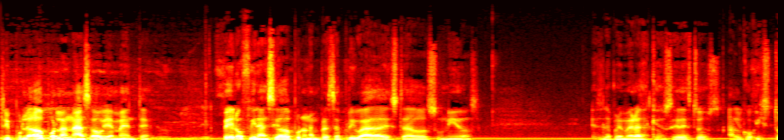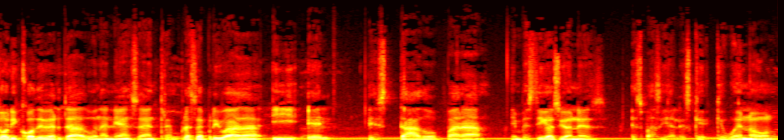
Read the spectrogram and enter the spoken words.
tripulado por la NASA, obviamente, pero financiado por una empresa privada de Estados Unidos. Es la primera vez que sucede esto, es algo histórico de verdad, una alianza entre empresa privada y el Estado para investigaciones espaciales. Qué, bueno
